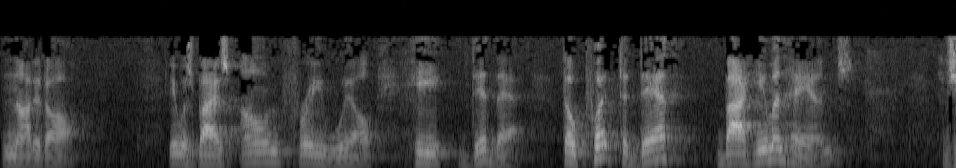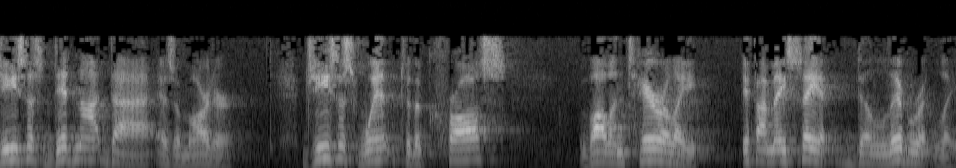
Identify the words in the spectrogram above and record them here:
Not at all. It was by his own free will he did that. Though put to death by human hands, Jesus did not die as a martyr. Jesus went to the cross voluntarily, if I may say it, deliberately.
